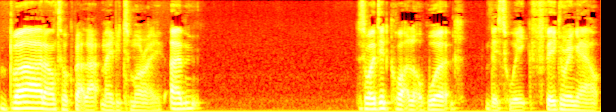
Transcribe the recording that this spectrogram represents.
But I'll talk about that maybe tomorrow. Um, so I did quite a lot of work this week figuring out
